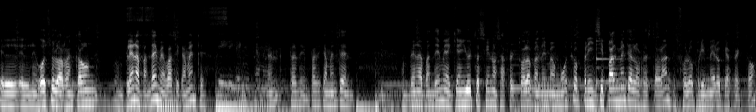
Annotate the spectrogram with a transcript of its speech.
el, el negocio lo arrancaron en plena pandemia, básicamente. Sí, técnicamente. Prácti- Prácticamente en, en plena pandemia. Aquí en Utah sí nos afectó la pandemia mucho, principalmente a los restaurantes, fue lo primero que afectó.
